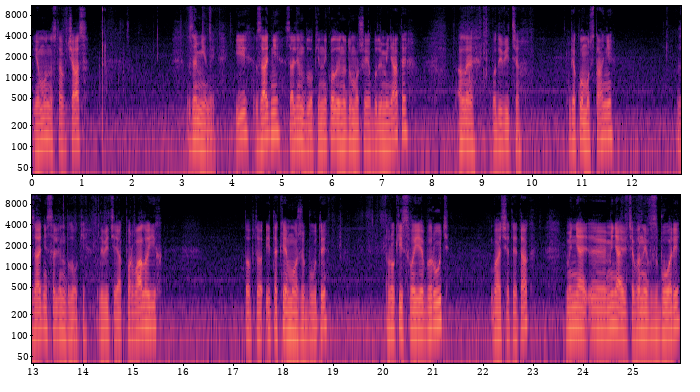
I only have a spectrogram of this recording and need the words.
йому настав час заміни. І задні салінблоки. Ніколи не думав, що я буду міняти. Але подивіться, в якому стані задні салінблоки. Дивіться, як порвало їх. Тобто і таке може бути. Роки своє беруть. Бачите, так? Міня... е, Міняються вони в зборі.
